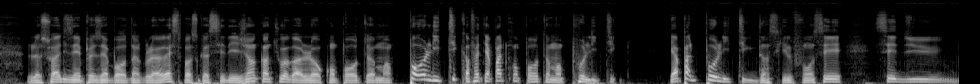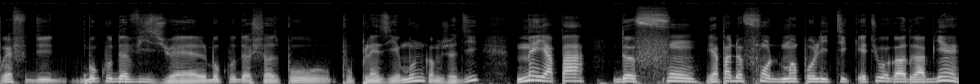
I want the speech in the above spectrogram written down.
le soi-disant est plus important que le reste parce que c'est des gens, quand tu regardes leur comportement politique, en fait, il n'y a pas de comportement politique. Il n'y a pas de politique dans ce qu'ils font. C'est, c'est du, bref, du, beaucoup de visuels, beaucoup de choses pour, pour plein monde, comme je dis. Mais il n'y a pas de fond, il n'y a pas de fondement politique. Et tu regarderas bien,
